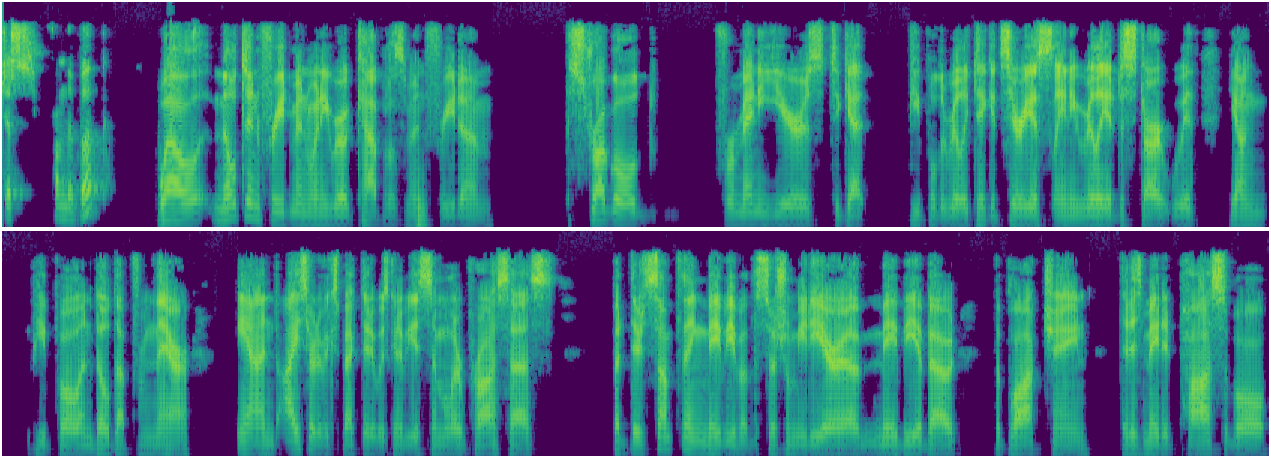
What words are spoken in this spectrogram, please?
just from the book? Well, Milton Friedman, when he wrote Capitalism and Freedom, struggled for many years to get people to really take it seriously, and he really had to start with young people and build up from there. And I sort of expected it was going to be a similar process but there's something maybe about the social media era, maybe about the blockchain that has made it possible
